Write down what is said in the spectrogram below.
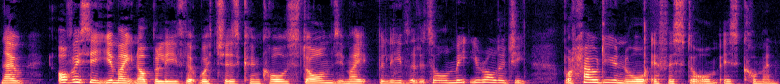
Now, Obviously, you might not believe that witches can cause storms, you might believe that it's all meteorology, but how do you know if a storm is coming?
